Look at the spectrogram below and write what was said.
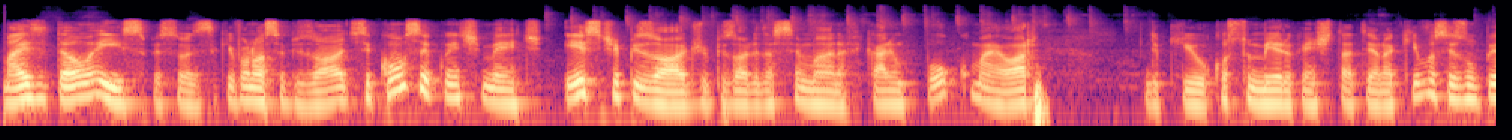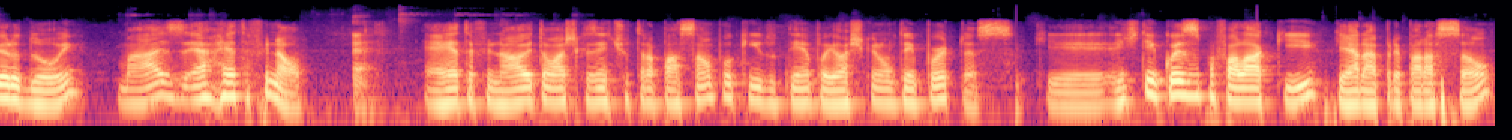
Mas então é isso, pessoas. Esse aqui foi o nosso episódio. Se consequentemente este episódio, o episódio da semana, ficarem um pouco maior do que o costumeiro que a gente está tendo aqui, vocês não perdoem, mas é a reta final. É. É a reta final, então acho que a gente ultrapassar um pouquinho do tempo aí, eu acho que não tem importância. Porque a gente tem coisas para falar aqui, que era a preparação,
